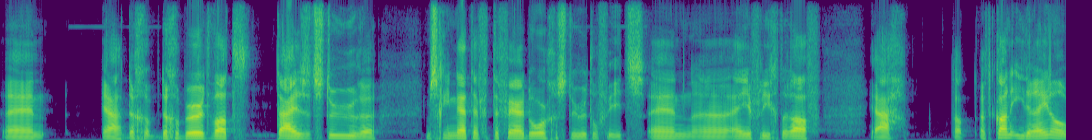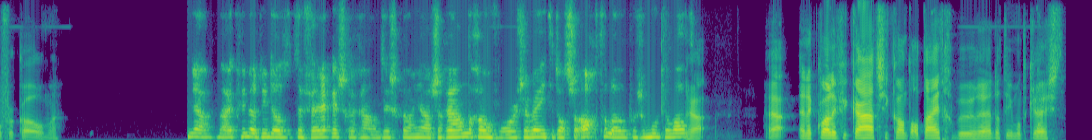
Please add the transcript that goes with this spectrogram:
En ja, er, ge- er gebeurt wat tijdens het sturen. Misschien net even te ver doorgestuurd of iets. En, eh, en je vliegt eraf. Ja, dat, het kan iedereen overkomen. Ja, nou, ik vind ook niet dat het te ver is gegaan. Het is gewoon, ja, ze gaan er gewoon voor. Ze weten dat ze achterlopen, ze moeten wat. Ja. Ja, en een kwalificatie kan het altijd gebeuren, hè, dat iemand crasht.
